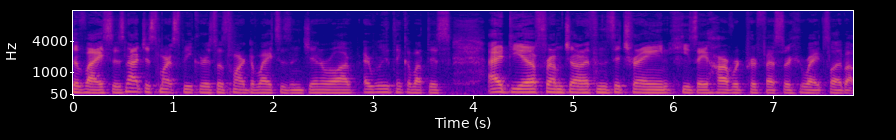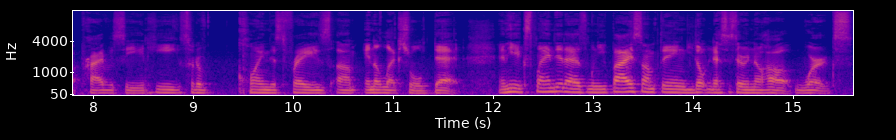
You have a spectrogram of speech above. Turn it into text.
devices, not just smart speakers, but smart devices in general. I, I, really think about this idea from Jonathan Zittrain. He's a Harvard professor who writes a lot about privacy, and he sort of coined this phrase um, intellectual debt. And he explained it as when you buy something, you don't necessarily know how it works.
